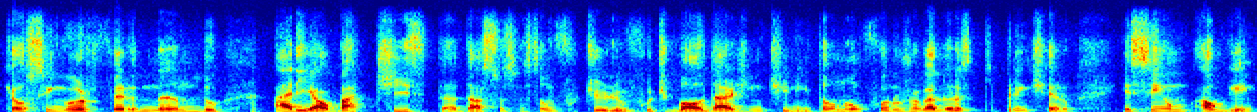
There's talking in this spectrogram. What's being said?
que é o senhor Fernando Ariel Batista, da Associação de Futebol da Argentina. Então não foram jogadores que preencheram, e sim alguém.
